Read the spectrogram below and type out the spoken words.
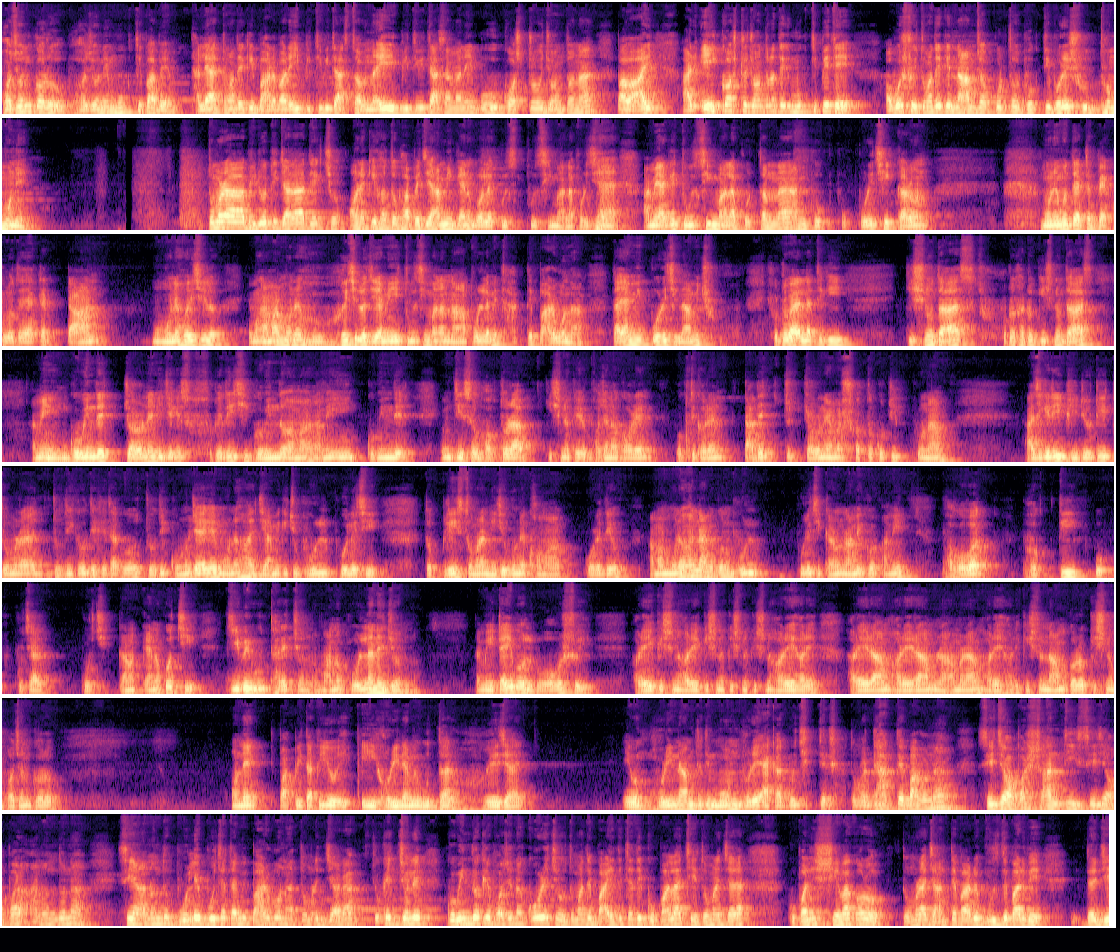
ভজন করো, ভজনে মুক্তি পাবে। তাহলে আর তোমাদেরকে বারবার এই পৃথিবীতে আসতে হবে না। এই পৃথিবীতে আসা মানে বহু কষ্ট, যন্ত্রণা পাওয়া। আর এই কষ্ট, যন্ত্রণা থেকে মুক্তি পেতে অবশ্যই তোমাদেরকে নাম জপ করতে হবে, ভক্তি ভরে শুদ্ধ মনে। তোমরা ভিডিওটি যারা দেখছ, অনেকেই হয়তো ভাবে যে আমি কেন গলায় তুলসী মালা পরেছি। হ্যাঁ আমি আগে তুলসী মালা পরতাম না, আমি প- প- পরেছি কারণ মনের মধ্যে একটা ব্যাকুলতা, একটা টান মনে হয়েছিল এবং আমার মনে হয়েছিল যে আমি এই তুলসী মালা না পড়লে আমি থাকতে পারব না। তাই আমি পড়েছিলাম আমি ছোটোবেলা থেকেই কৃষ্ণ দাস ছোটোখাটো কৃষ্ণ দাস, আমি গোবিন্দের চরণে নিজেকে ছুটে দিয়েছি। গোবিন্দ আমার, আমি গোবিন্দের এবং যেসব ভক্তরা কৃষ্ণকে ভজনা করেন, ভক্তি করেন, তাদের চরণে আমার শতকোটি প্রণাম। আজকের এই ভিডিওটি তোমরা যদি কেউ দেখে থাকো, যদি কোনো জায়গায় মনে হয় যে আমি কিছু ভুল বলেছি, তো প্লিজ তোমরা নিজে গুণে ক্ষমা করে দিও। আমার মনে হয় না আমি কোনো ভুল বলেছি, কারণ আমি আমি ভগবত ভক্তি প্রচার করছি। কারণ কেন করছি? জীবের উদ্ধারের জন্য, মানব কল্যাণের জন্য। আমি এটাই বলব অবশ্যই। হরে কৃষ্ণ হরে কৃষ্ণ কৃষ্ণ কৃষ্ণ, হরে হরে। হরে রাম হরে রাম রাম রাম, হরে হরে। কৃষ্ণ নাম করো, কৃষ্ণ ভজন করো। অনেক পাপি তাপিও এই হরিনামে উদ্ধার হয়ে যায়। এবং হরিনাম যদি মন ভরে একাগ্র চিত্তে তোমরা ডাকতে পারো না, সে যে অপার শান্তি, সে যে অপার আনন্দ না সেই আনন্দ বলে বোঝাতে আমি পারব না। তোমরা যারা চোখের জলে গোবিন্দকে ভজনা করেছ, তোমাদের বাড়িতে যাদের গোপাল আছে, তোমরা যারা গোপালের সেবা করো, তোমরা জানতে পারবে, বুঝতে পারবে যে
